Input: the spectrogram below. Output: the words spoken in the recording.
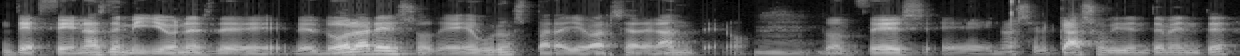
decenas de millones de, dólares o de euros para llevarse adelante. ¿no? Entonces, eh, no es el caso, evidentemente,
